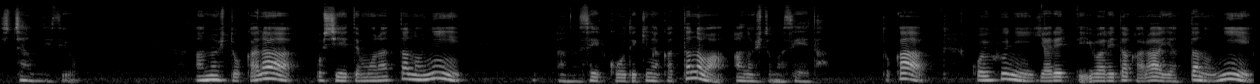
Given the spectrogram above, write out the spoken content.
しちゃうんですよ。あの人から教えてもらったのに、あの成功できなかったのはあの人のせいだ。とか、こういうふうにやれって言われたからやったのに、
